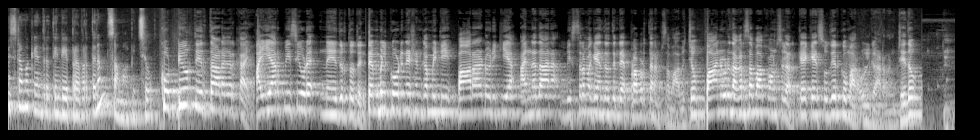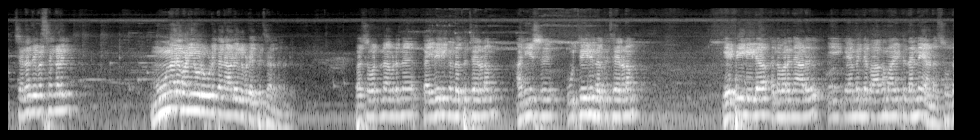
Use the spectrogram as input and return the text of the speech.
വിശ്രമ കേന്ദ്രത്തിന്റെ പ്രവർത്തനം സമാപിച്ചു. കൊട്ടിയൂർ തീർത്ഥാടകർക്കായി ഐ ആർ പി സിയുടെ നേതൃത്വത്തിൽ ടെമ്പിൾ കോർഡിനേഷൻ കമ്മിറ്റി പാറാടൊരുക്കിയ അന്നദാന വിശ്രമ കേന്ദ്രത്തിന്റെ പ്രവർത്തനം സമാപിച്ചു. പാനൂർ നഗരസഭാ councillor K K Sudheer Kumar ഉദ്ഘാടനം ചെയ്തു. ചില ദിവസങ്ങളിൽ മൂന്നര മണിയോടുകൂടി തന്നെ ആളുകൾ ഇവിടെ എത്തിച്ചേർന്നിട്ടുണ്ട് പശുവട്ടിന് അവിടുന്ന് കൈവേലിക്ക് എത്തിച്ചേരണം അനീഷ് ഊച്ചേരിയിൽ എത്തിച്ചേരണം എ പി ലീല എന്ന് പറഞ്ഞ ആൾ ഈ ക്യാമ്പിന്റെ ഭാഗമായിട്ട് തന്നെയാണ്. സുധ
